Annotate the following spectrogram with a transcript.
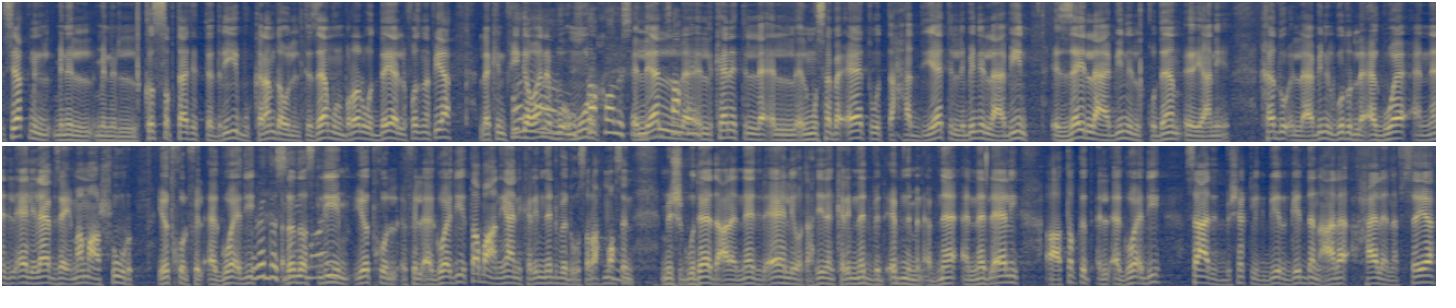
سيبك من من من القصة بتاعه التدريب والكلام ده والالتزام والمباراة الودية اللي فزنا فيها لكن في جوانب وأمور اللي هي اللي كانت المسابقات والتحديات اللي بين اللاعبين إزاي اللاعبين القدام يعني خدوا اللاعبين الجدد لأجواء النادي الأهلي. لاعب زي إمام عاشور يدخل في الأجواء دي. رضا سليم, يدخل في الأجواء دي. طبعا يعني كريم ندفد وصلاح محسن مش جداد على النادي الأهلي وتحديدا كريم ندفد ابن من أبناء النادي الأهلي. أعتقد الأجواء دي ساعدت بشكل كبير جدا على حالة نفسية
